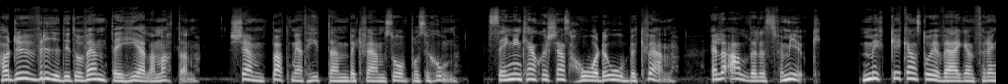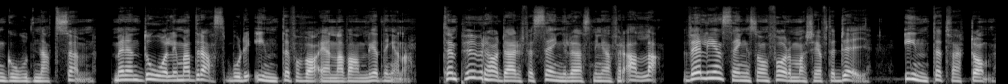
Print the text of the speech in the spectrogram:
Har du vridit och vänt dig hela natten? Kämpat med att hitta en bekväm sovposition? Sängen kanske känns hård och obekväm eller alldeles för mjuk? Mycket kan stå i vägen för en god natts sömn, men en dålig madrass borde inte få vara en av anledningarna. Tempur har därför sänglösningar för alla. Välj en säng som formar sig efter dig, inte tvärtom.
